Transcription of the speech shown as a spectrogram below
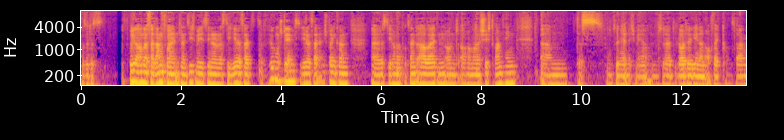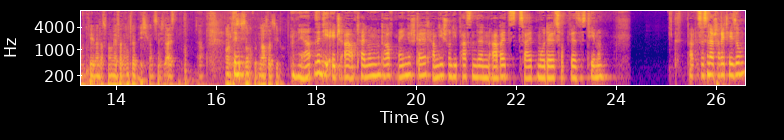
also das Früher haben wir verlangt von den Intensivmedizinern, dass die jederzeit zur Verfügung stehen, dass die jederzeit einspringen können, äh, dass die 100% arbeiten und auch nochmal eine Schicht dranhängen. Ähm, das funktioniert nicht mehr und äh, die Leute gehen dann auch weg und sagen, okay, wenn das von mir verlangt wird, ich kann es nicht leisten. Ja. Und sind, das ist auch gut nachvollziehbar. Ja, sind die HR-Abteilungen darauf eingestellt? Haben die schon die passenden Arbeitszeitmodell-Software-Systeme? Ist das in der Charité so?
